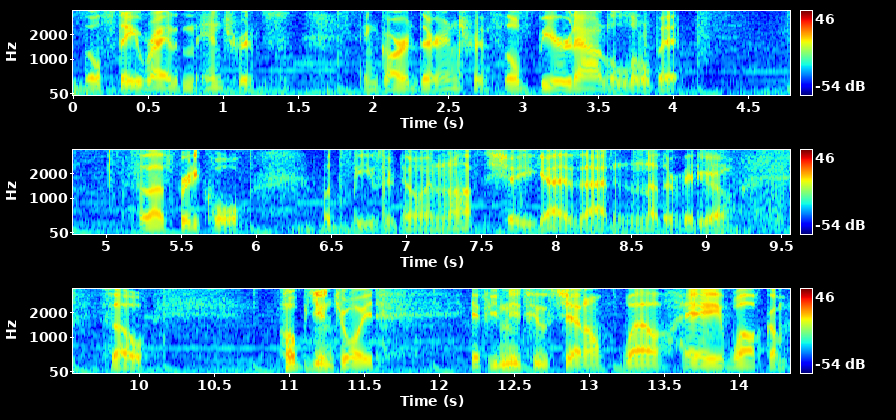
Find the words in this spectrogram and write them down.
They'll stay right in the entrance and guard their entrance. They'll beard out a little bit. So that's pretty cool what the bees are doing. And I'll have to show you guys that in another video. So hope you enjoyed. If you're new to this channel, well, hey, welcome.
